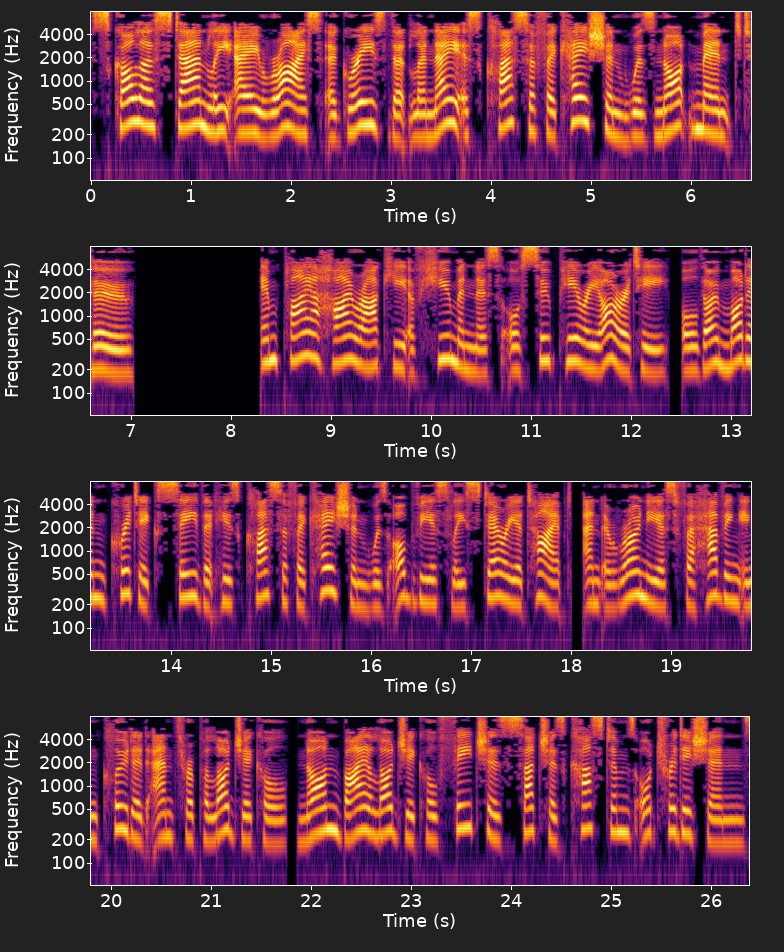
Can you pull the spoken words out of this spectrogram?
Scholar Stanley A. Rice agrees that Linnaeus' classification was not meant to imply a hierarchy of humanness or superiority, although modern critics see that his classification was obviously stereotyped, and erroneous for having included anthropological, non-biological features such as customs or traditions.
